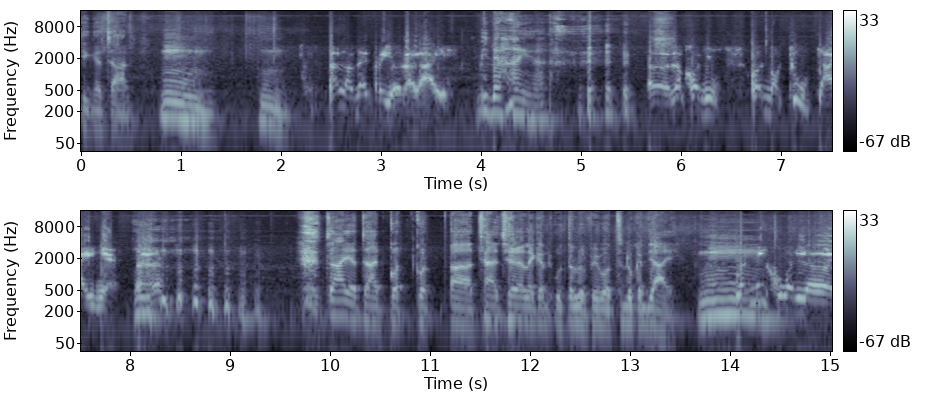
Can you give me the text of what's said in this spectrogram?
ริง ๆ อาจารย์ อืม อืมแล้วเราได้ประโยชน์อะไร ไม่ได้ฮะเออ แล้วคนคนบอกถูกใจเนี่ยนะ ใช่อาจารย์กดกดเอ่อแชร์เชร์อะไรกันอุตลุดไปหมดสนุกกันใหญ่อืมมันไม่ควรเลย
